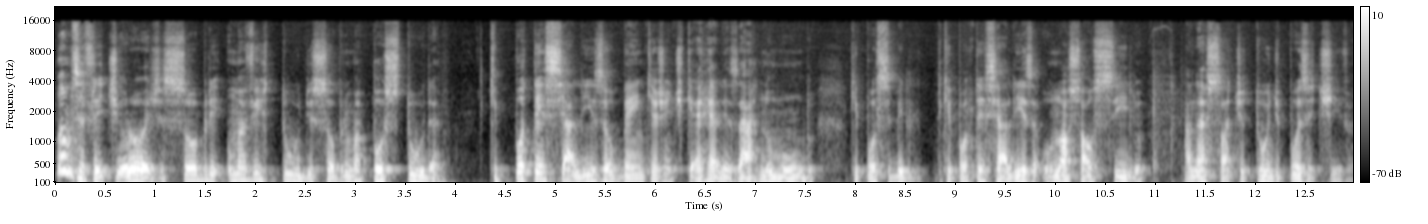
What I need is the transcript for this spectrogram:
Vamos refletir hoje sobre uma virtude, sobre uma postura que potencializa o bem que a gente quer realizar no mundo, que, que potencializa o nosso auxílio, a nossa atitude positiva.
